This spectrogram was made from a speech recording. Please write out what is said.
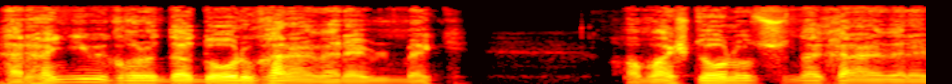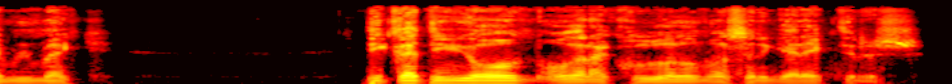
herhangi bir konuda doğru karar verebilmek, amaç doğrultusunda karar verebilmek, dikkatin yoğun olarak kullanılmasını gerektirir.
